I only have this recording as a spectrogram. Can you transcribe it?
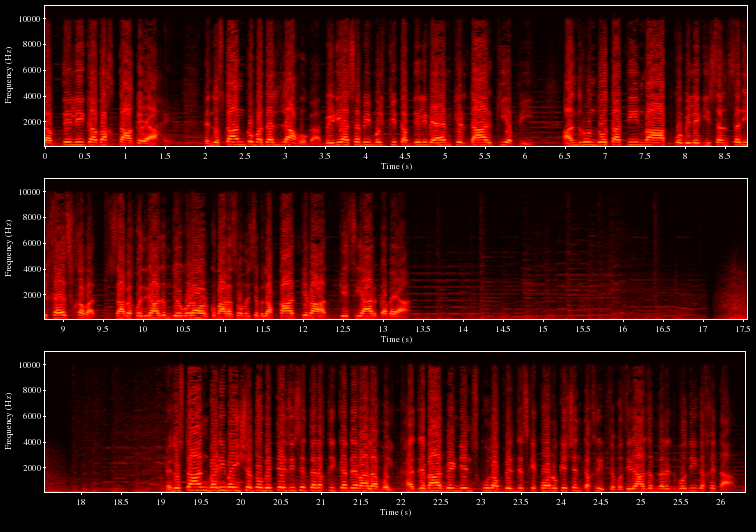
तब्दीली का वक्त आ गया है। हिंदुस्तान को बदलना होगा। मीडिया से भी मुल्क की तब्दीली में अहम किरदार की अपील। अंदरून दोता तीन माह आपको मिलेगी सनसनी खैज खबर। सबक वजी आज़म देवगौड़ा और कुमारा स्वामी से मुलाकात के बाद के सी आर का बयान। हिंदुस्तान बड़ी मीशतों में तेज़ी से तरक्की करने वाला मुल्क। हैदराबाद में इंडियन स्कूल ऑफ़ बिज़नेस के कॉनोकेशन तकरीब से वजी आज़म नरेंद्र मोदी का खिताब।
